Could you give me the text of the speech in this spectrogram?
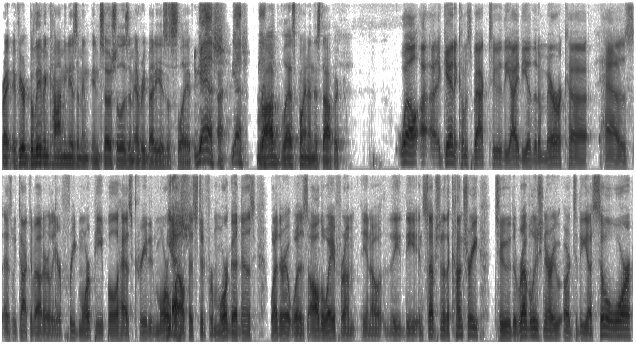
Right. If you're believing communism and in socialism, everybody is a slave. Yes, Uh, yes. Rob, last point on this topic. Well, I- again, it comes back to the idea that America has, as we talked about earlier, freed more people, has created more Yes. wealth, has stood for more goodness. Whether it was all the way from you know the the inception of the country to the Revolutionary or to the uh, Civil War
